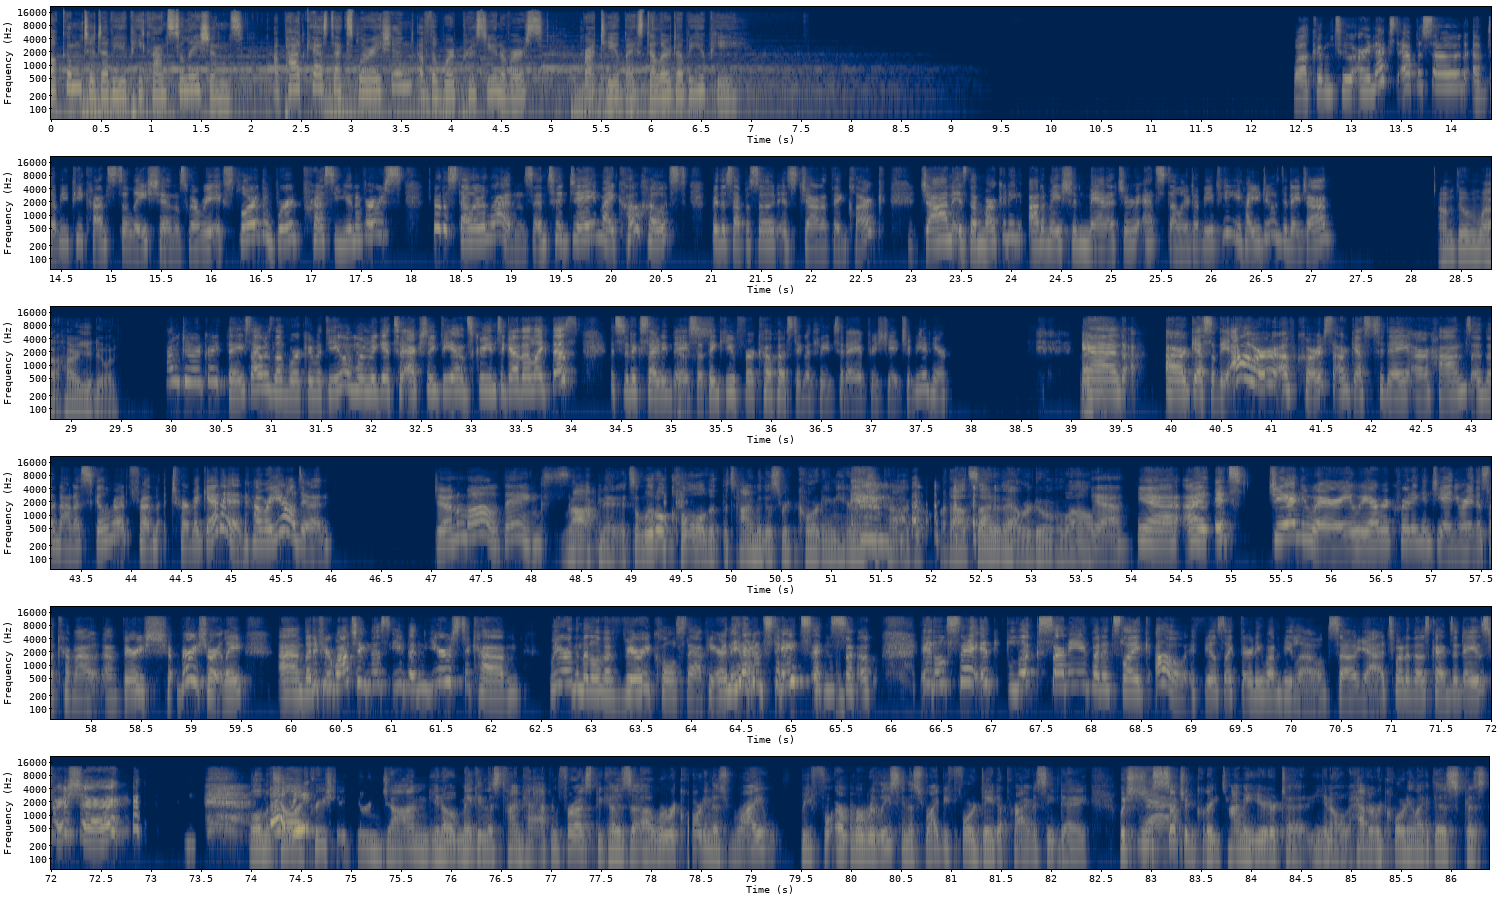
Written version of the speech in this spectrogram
Welcome to WP Constellations, a podcast exploration of the WordPress universe, brought to you by Stellar WP. Welcome to our next episode of WP Constellations, where we explore the WordPress universe through the Stellar lens. And today, my co-host for this episode is Jonathan Clark. Jon is the Marketing Automation Manager at Stellar WP. How are you doing today, Jon? I'm doing well. How are you doing? I'm doing great. Thanks. I always love working with you. And when we get to actually be on screen together like this, it's an exciting day. Yes. So thank you for co-hosting with me today. I appreciate you being here. Thank and you. our guests of the hour, of course, our guests today are Hans and Donata Skillrud from Termageddon. How are you all doing? Doing well, thanks. Rocking it. It's a little cold at the time of this recording here in Chicago, but outside of that, we're doing well. Yeah, yeah. I, it's January. We are recording in January. This will come out um, very sh- very shortly. Um, but if you're watching this even years to come, we are in the middle of a very cold snap here in the United States, and so it'll say it looks sunny, but it's like oh, it feels like 31 below. So yeah, it's one of those kinds of days for sure. well, Michelle, we... I appreciate you and Jon, you know, making this time happen for us because uh, we're recording this right before we're releasing this right before data privacy day which is yeah. just such a great time of year to you know have a recording like this because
